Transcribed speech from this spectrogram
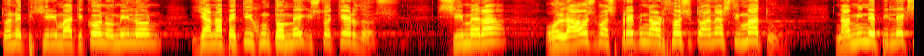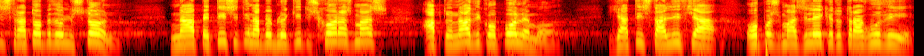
των επιχειρηματικών ομίλων για να πετύχουν το μέγιστο κέρδος. Σήμερα ο λαός μας πρέπει να ορθώσει το ανάστημά του, να μην επιλέξει στρατόπεδο ληστών, να απαιτήσει την απεμπλοκή της χώρας μας από τον άδικο πόλεμο. Γιατί στα αλήθεια, όπως μας λέει και το τραγούδι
